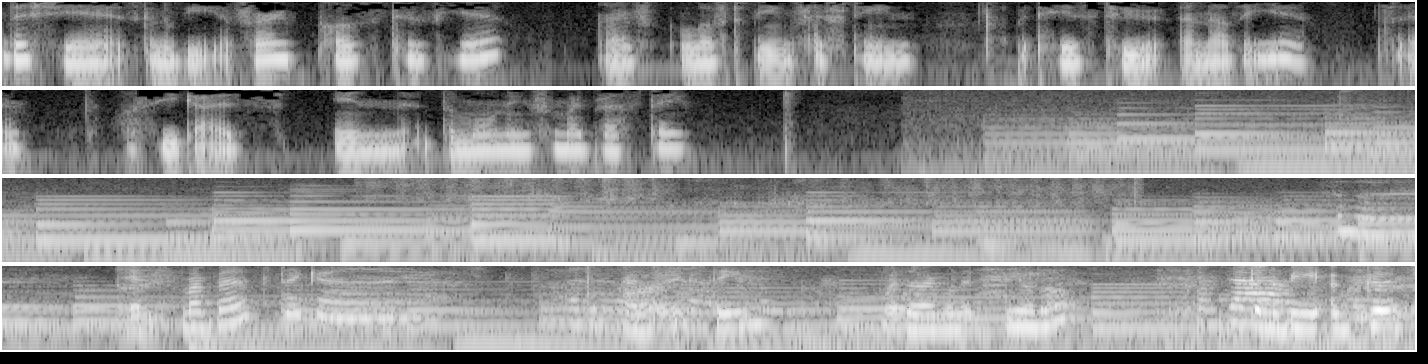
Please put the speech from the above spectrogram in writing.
this year is going to be a very positive year. I've loved being 15, but here's to another year. So I'll see you guys in the morning for my birthday. Hello. It's my birthday, guys. I'm 16, whether I want it to be or not. It's gonna be a good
